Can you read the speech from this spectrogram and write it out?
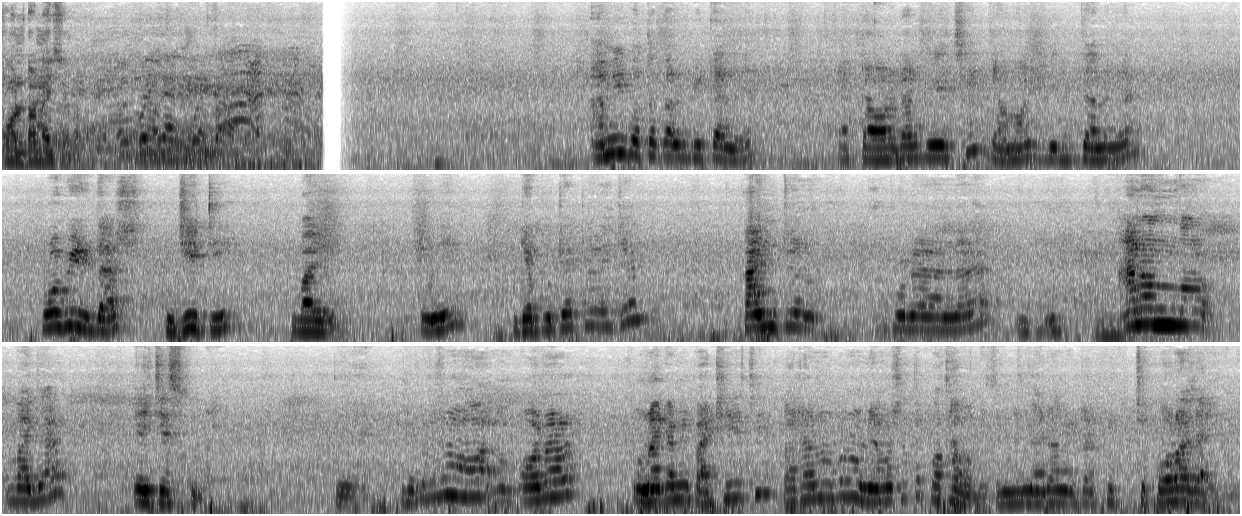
ফোনটা নাইছে না আমি গতকাল বিকালে একটা অর্ডার পেয়েছি যে আমার বিদ্যালয়ের প্রবীর দাস জিটি বায়ু উনি ডেপুটেড হয়েছেন। কাঞ্চনপুরের আন্ডারে আনন্দবাজার এইচ স্কুলে। তো ডেপুটেশন অর্ডার ওনাকে আমি পাঠিয়েছি, পাঠানোর পর উনি আমার সাথে কথা বলেছেন যে, ম্যাডাম, এটা কিচ্ছু করা যায় না।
